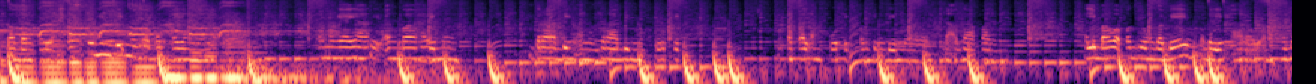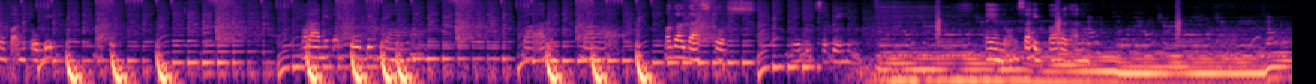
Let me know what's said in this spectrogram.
babantayan. Kasi kung hindi mo babantayan yan, ang mangyayari ang bahay mo grabing ano grabing putik. Makapal ang putik pag hindi mo naagapan. Halimbawa pag yung gabi yung madaling araw ang humupa ang tubig. Marami kang tubig na na ano na magagastos ibig sabihin. Ayan o ang sahig parang ano.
